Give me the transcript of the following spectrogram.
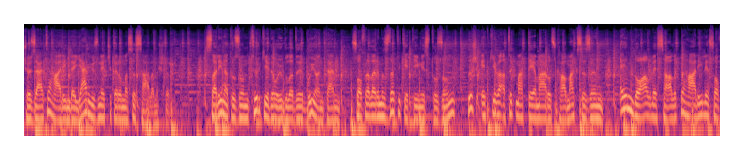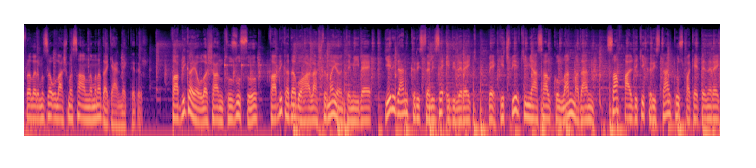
çözelti halinde yeryüzüne çıkarılması sağlamıştır. Salina tuzun Türkiye'de uyguladığı bu yöntem, sofralarımızda tükettiğimiz tuzun dış etki ve atık maddeye maruz kalmaksızın en doğal ve sağlıklı haliyle sofralarımıza ulaşması anlamına da gelmektedir. Fabrikaya ulaşan tuzlu su, fabrikada buharlaştırma yöntemiyle yeniden kristalize edilerek ve hiçbir kimyasal kullanmadan saf haldeki kristal tuz paketlenerek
